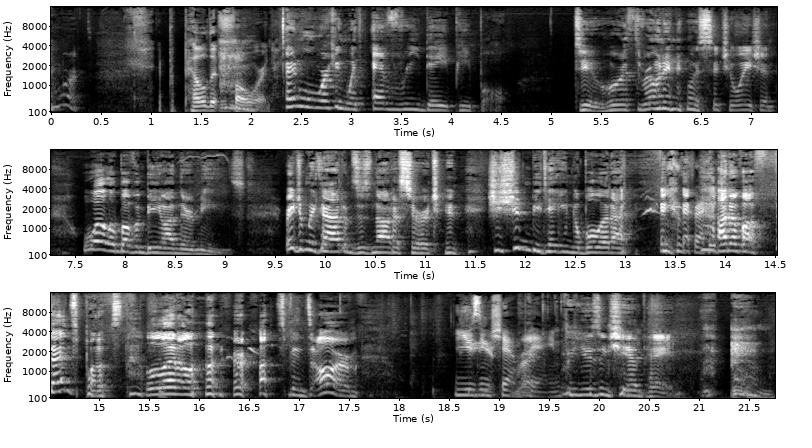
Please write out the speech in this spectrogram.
It worked, It propelled it forward. and we're working with everyday people too, who are thrown into a situation well above and beyond their means. Rachel McAdams is not a surgeon. She shouldn't be taking a bullet out, out of a fence post, let alone her husband's arm. Using Right. champagne. Using champagne.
